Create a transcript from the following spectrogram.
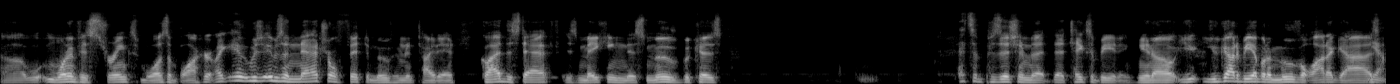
Uh, one of his strengths was a blocker. Like it was, it was a natural fit to move him to tight end. Glad the staff is making this move because that's a position that that takes a beating. You know, you you got to be able to move a lot of guys, Yeah.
